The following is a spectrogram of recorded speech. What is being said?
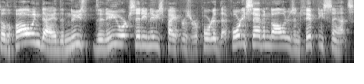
So the following day, the, news, the New York City newspapers reported that $47.50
